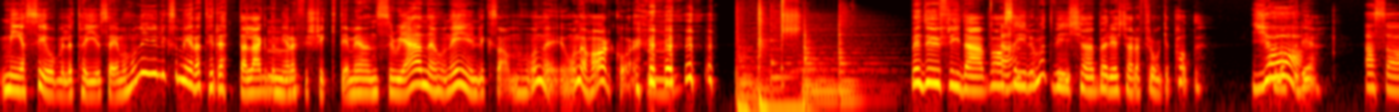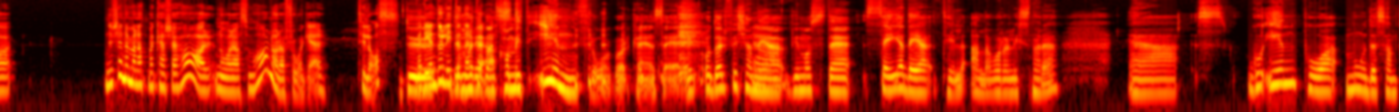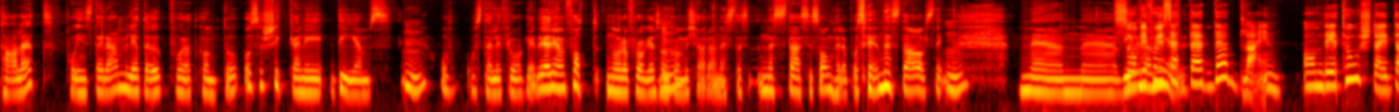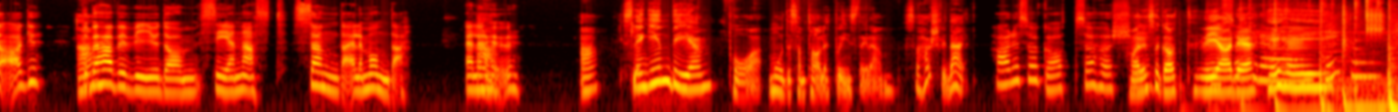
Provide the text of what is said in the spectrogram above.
mesig och ville ta i och säga, men hon är ju liksom mera tillrättalagd och Mm. mera försiktig. Medan Rihanna, hon är ju liksom, hon är, hon är hardcore. Mm. men du Frida, vad Ja. säger du om att vi kör, börjar köra frågepodd? Ja, det? alltså, nu känner man att man kanske har några som har några frågor till oss. Du, men det är ändå lite det har redan nervöst. kommit in frågor kan jag säga. Och därför känner Ja. jag vi måste säga det till alla våra lyssnare. Eh, gå in på modesamtalet på Instagram, leta upp vårt konto och så skickar ni DMs och, och ställer frågor. Vi har redan fått några frågor som kommer köra nästa, nästa säsong, höll jag på att säga, nästa avsnitt. Men eh, vi Så vi får ju mer. sätta deadline. Om det är torsdag idag, då Ja. behöver vi ju dem senast söndag eller måndag. Eller Ja. hur? Ja. Släng in DM på modesamtalet på Instagram så hörs vi där. Ha det så gott så hörs Ha vi. det så gott. Vi gör Puss det. Hej hej! Hej då.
